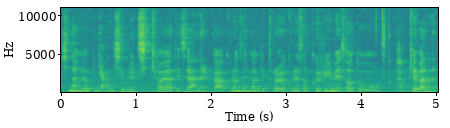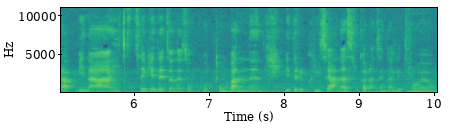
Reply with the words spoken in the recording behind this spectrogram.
신앙적인 양심을 지켜야 되지 않을까 그런 생각이 들어요. 그래서 그림에서도 박해받는 랍비나 이 세계 대전에서 고통받는 이들을 그리지 않았을까라는 생각이 들어요.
